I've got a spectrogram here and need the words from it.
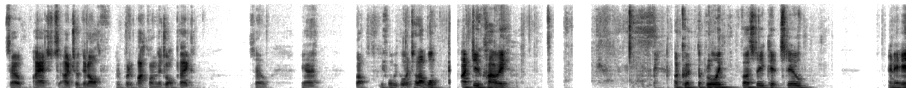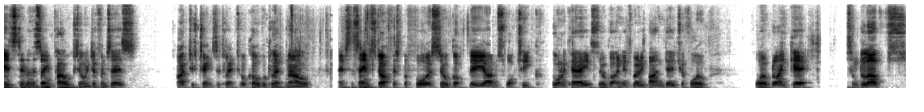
So I had to, I took it off and put it back on the drop leg. So yeah, but before we go into that one, I do carry a quick deploy first aid kit still, and it is still in the same pouch. The only difference is I've just changed the clip to a Cobra clip now. It's the same stuff as before. It's still got the um, SWAT-T tourniquet. It's still got an Israeli bandage, a foil, foil blanket, some gloves,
